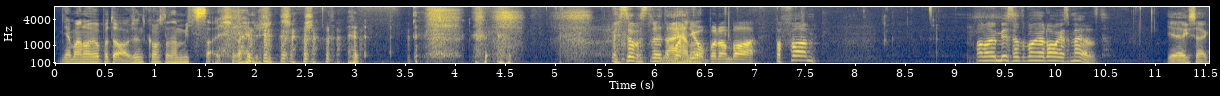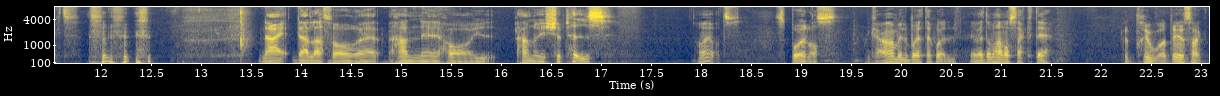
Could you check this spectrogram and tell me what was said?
Ja man har ju hoppat av det är inte konstigt att han missar ju. Som att sluta Nej, på ett jobb och de bara Vad fan? Han har ju missat hur många dagar som helst. Ja exakt. Nej, Dallas har... eh, Han eh, har ju... Han har ju köpt hus. Har han gjort. Spoilers. Det kanske han vill berätta själv. Jag vet inte om han har sagt det. Jag tror att det är sagt.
